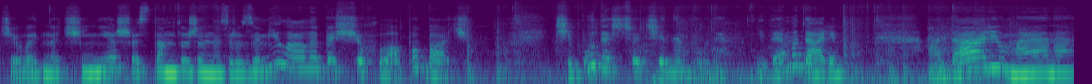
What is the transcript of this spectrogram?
Чи видно, чи ні, щось там дуже незрозуміло, але без щохла побачу чи буде що, чи не буде. Йдемо далі. А далі в мене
